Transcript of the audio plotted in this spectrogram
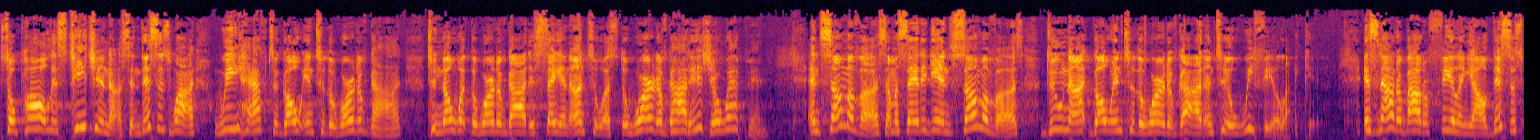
So Paul is teaching us, and this is why we have to go into the Word of God to know what the Word of God is saying unto us. The Word of God is your weapon. And some of us, I'm going to say it again, some of us do not go into the Word of God until we feel like it. It's not about a feeling, y'all. This is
